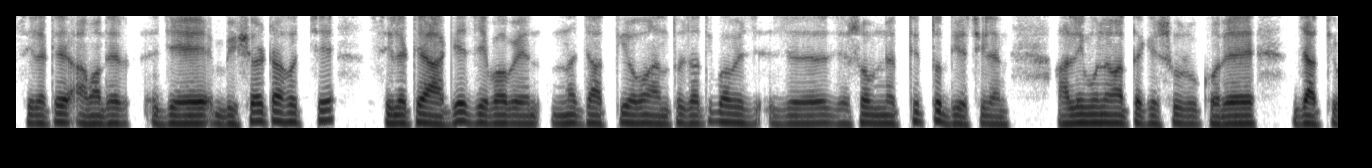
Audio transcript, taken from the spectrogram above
সিলেটের আমাদের যে বিষয়টা হচ্ছে সিলেটে আগে যেভাবে জাতীয় ও আন্তর্জাতিকভাবে যেসব নেতৃত্ব দিয়েছিলেন আলিমুলামা থেকে শুরু করে জাতীয়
